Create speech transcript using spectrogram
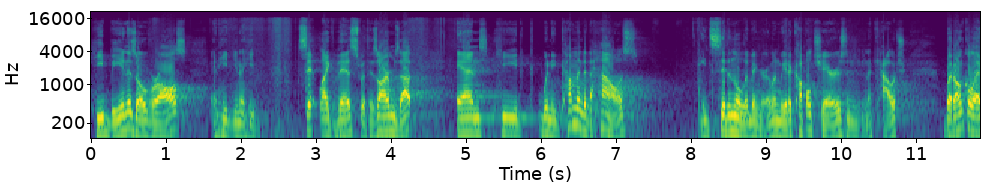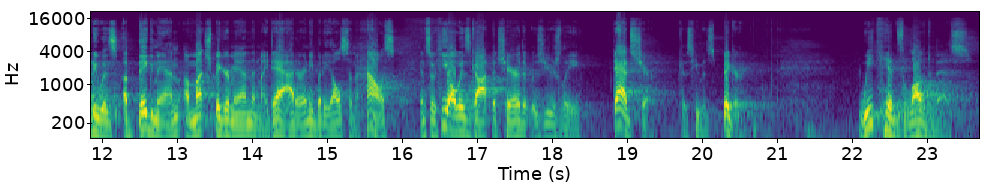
he'd be in his overalls, and he'd, you know, he'd sit like this with his arms up, and he'd, when he'd come into the house, he'd sit in the living room, and we had a couple chairs and a couch. But Uncle Eddie was a big man, a much bigger man than my dad or anybody else in the house. And so he always got the chair that was usually dad's chair because he was bigger. We kids loved this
